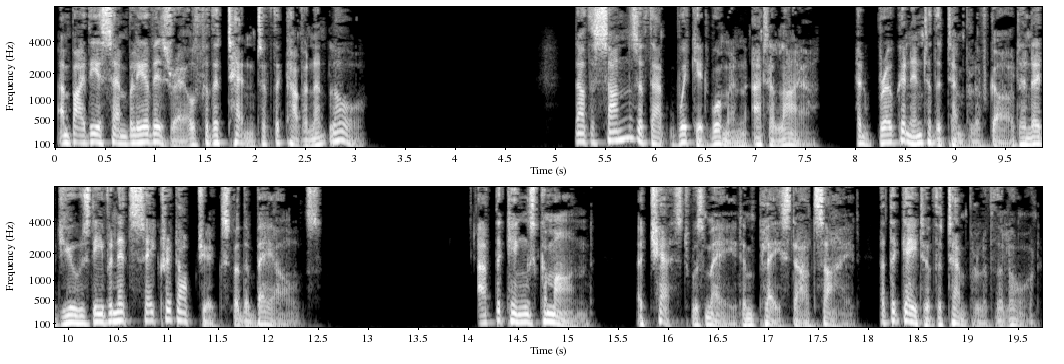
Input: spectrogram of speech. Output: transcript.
and by the assembly of Israel for the tent of the covenant law? Now the sons of that wicked woman, Athaliah, had broken into the temple of God and had used even its sacred objects for the Baals. At the king's command, a chest was made and placed outside, at the gate of the temple of the Lord.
